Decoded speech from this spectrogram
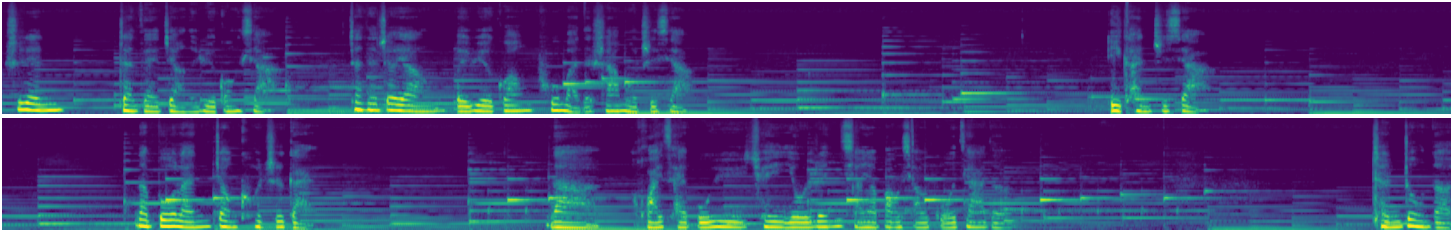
诗人站在这样的月光下，站在这样被月光铺满的沙漠之下，一看之下。那波澜壮阔之感，那怀才不遇却有人想要报效国家的沉重的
